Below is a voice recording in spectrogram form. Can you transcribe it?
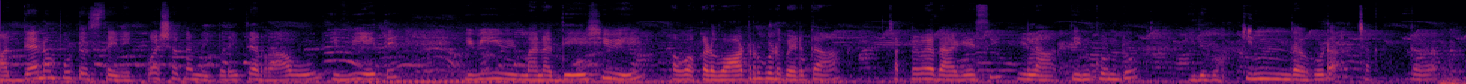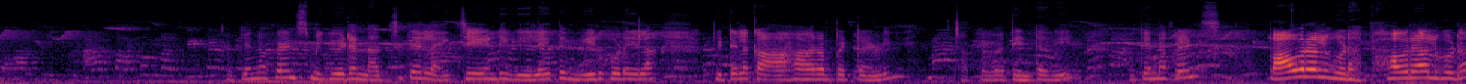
మధ్యాహ్నం పూట వస్తాయి ఎక్కువ శాతం ఇప్పుడైతే రావు. ఇవి అయితే ఇవి మన దేశీవి అక్కడ వాటర్ కూడా పెడతా చక్కగా తాగేసి ఇలా తినుకుంటూ ఇదిగో కింద కూడా చక్కగా. ఓకేనా ఫ్రెండ్స్? మీకు వీడియో నచ్చితే లైక్ చేయండి. వీలైతే మీరు కూడా ఇలా పిట్టలకు ఆహారం పెట్టండి. చక్కగా తింటవి ఓకేనా ఫ్రెండ్స్? పావురాలు కూడా పావురాలు కూడా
